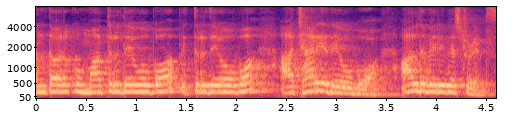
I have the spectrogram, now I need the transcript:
అంతవరకు మాతృదేవోభవ పితృదేవోభవ ఆచార్య దేవోభవ. All the very best students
